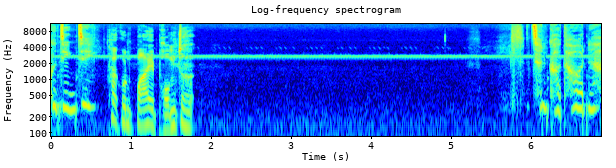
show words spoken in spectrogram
คุณจริงๆถ้าคุณไปผมจะ ๆ ฉันขอโทษนะ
